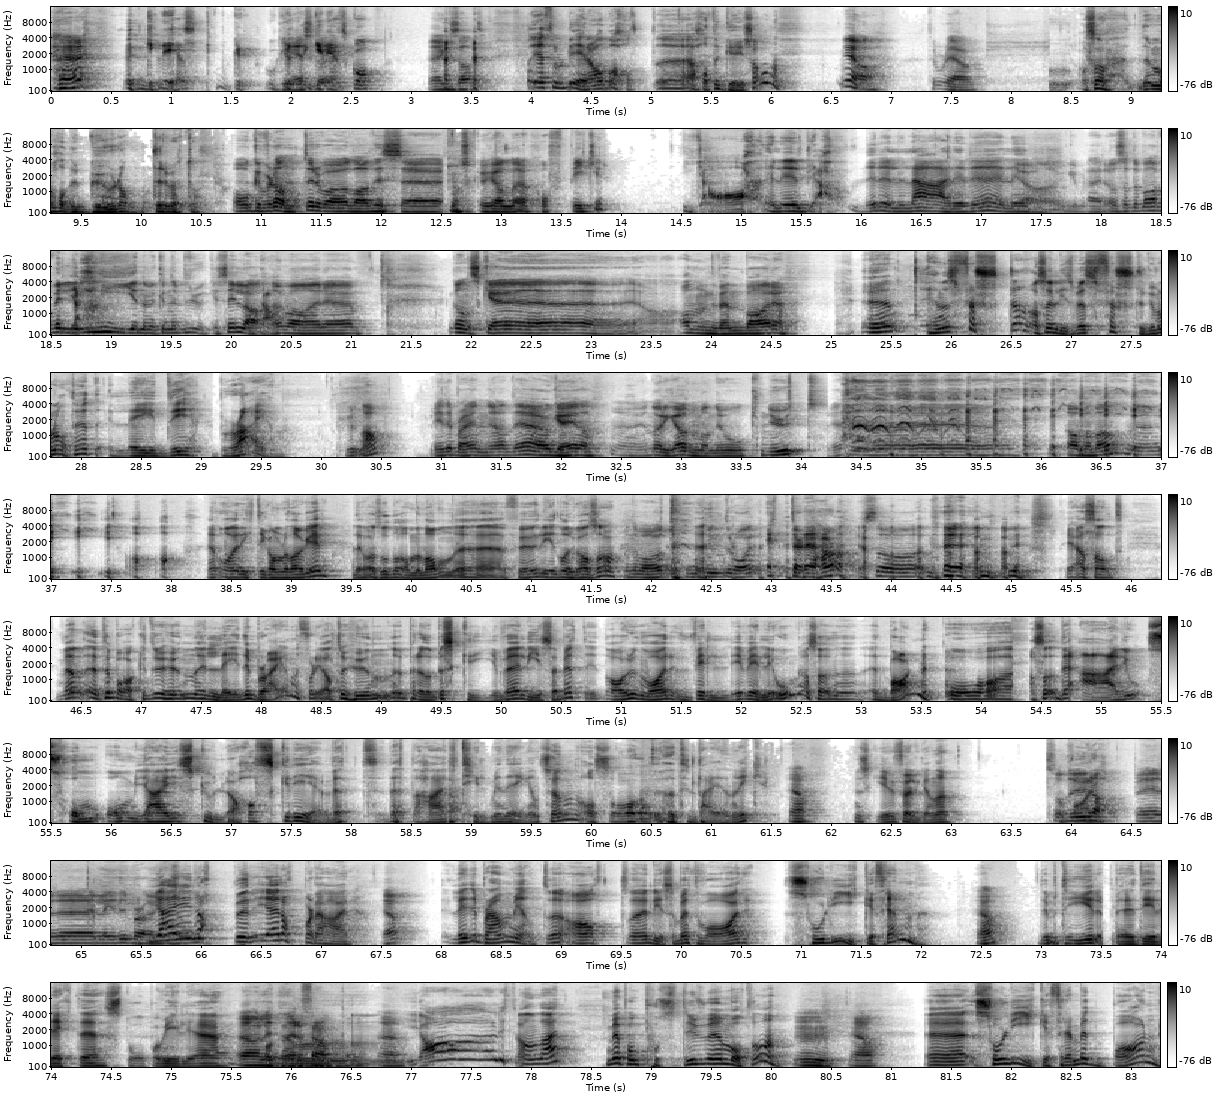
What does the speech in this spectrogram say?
Hæ? Gresk. Gresk, Gresk òg. Ja, Ikke sant? Jeg tror dere hadde hatt, uh, hatt det gøy sammen. Ja, tror det, òg. Altså, De hadde guvernanter, vet du. Og guvernanter var jo da disse hva skal vi kalle det, hoffpiker. Ja, eller ja, eller lærere, eller Ja, gubler. Altså, det var veldig mye de kunne brukes til. da. Ja. Det var uh, ganske uh, ja, anvendbare. Eh, Hennes første, altså Elisabeths første guvernante het Lady Bryan. Kult navn. Lady Brian, ja, det er jo gøy, da. I Norge hadde man jo Knut. Damenavn. Ja, riktig gamle dager. Det var så damenavn eh, før i Norge, altså. Men det var jo 200 år etter det her, da. Så det, er sant. Men eh, tilbake til hun Lady Bryan. fordi at hun prøvde å beskrive Elisabeth da hun var veldig veldig ung, altså et barn. Og altså, det er jo som om jeg skulle ha skrevet dette her til min egen sønn, altså eh, til deg, Henrik. ja. Hun skriver følgende Så du rapper Lady Brian? Jeg rapper, jeg rapper det her. Ja. Lady Brown mente at Elisabeth var så likefrem. ja. Det betyr mer direkte, stå på vilje. Ja, litt og mer frem. frampå, ja. Ja, litt der. Men på en positiv måte, da. Mm, ja. Så Så likefrem et barn,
